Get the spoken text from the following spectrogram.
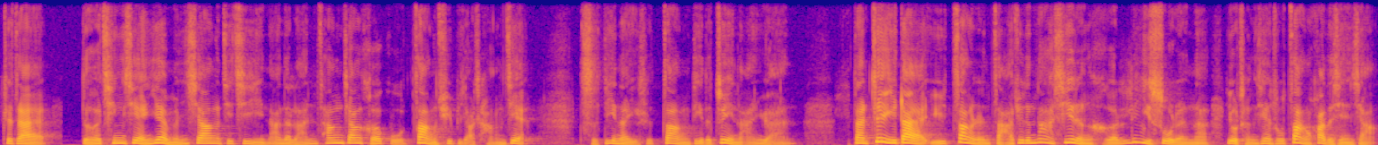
这在德钦县雁门乡及其以南的澜沧江河谷藏区比较常见。此地呢，也是藏地的最南缘。但这一带与藏人杂居的纳西人和傈僳人呢，又呈现出藏化的现象。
